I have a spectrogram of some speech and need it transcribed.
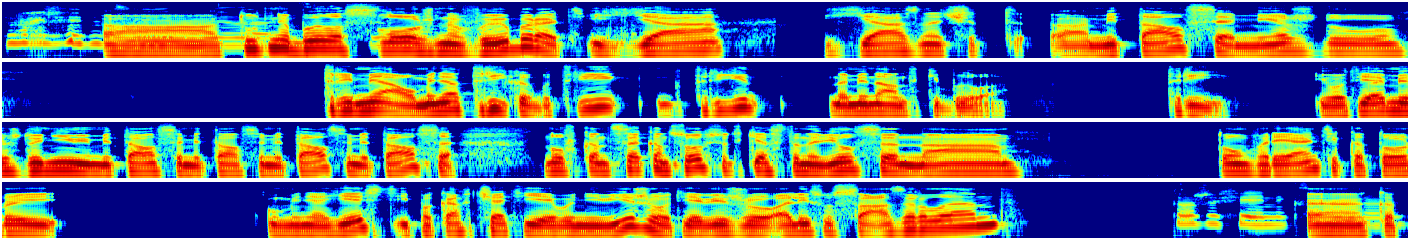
Валентин, а, тут мне было сложно выбрать. И я, я, значит, а, метался между тремя. У меня три, как бы, три, три номинантки было. Три. И вот я между ними метался, метался, метался, метался, но в конце концов все-таки остановился на том варианте, который у меня есть, и пока в чате я его не вижу. Вот я вижу Алису Сазерленд, Тоже Феникс. Э, ко-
